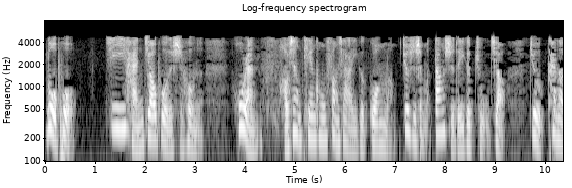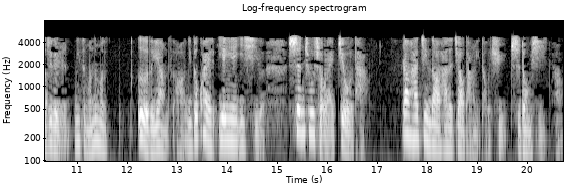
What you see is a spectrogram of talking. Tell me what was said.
落魄、饥寒交迫的时候呢，忽然好像天空放下了一个光芒，就是什么？当时的一个主教就看到这个人，你怎么那么饿的样子啊？你都快奄奄一息了，伸出手来救了他。让他进到他的教堂里头去吃东西啊，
